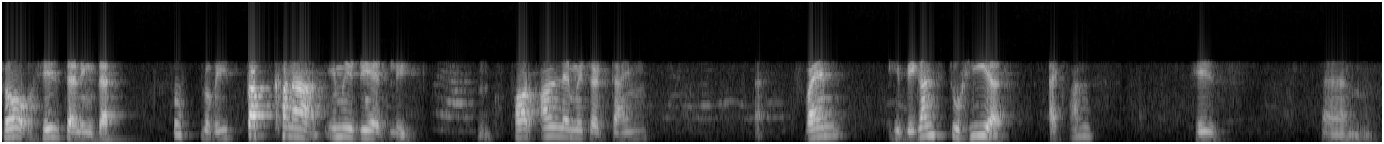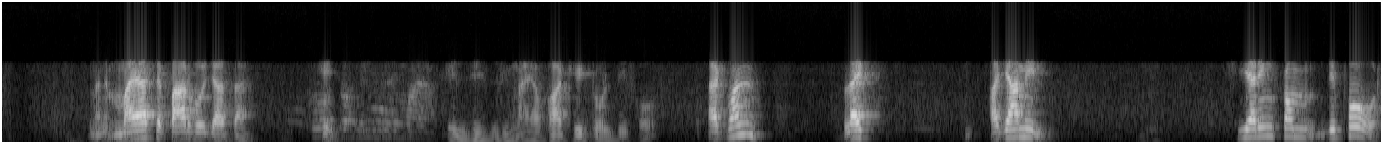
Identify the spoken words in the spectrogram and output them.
So he is telling that Susluvi Tatkhanat immediately for unlimited time When he begins to hear, at once his um, माने माया से पार हो जाता है is his Maya, what he told before. At once, like Ajamil, hearing from before,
